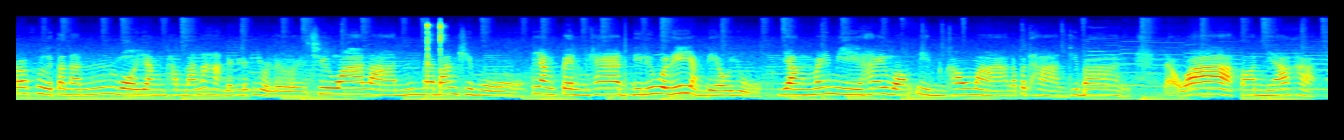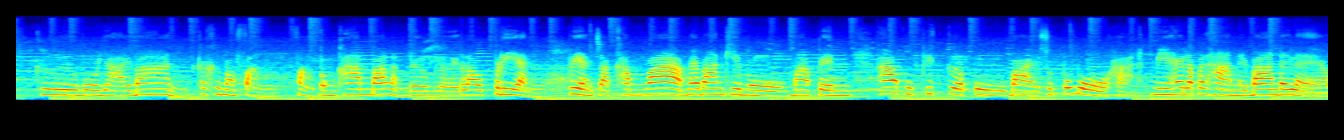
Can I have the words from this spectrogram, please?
ก็คือตอนนั้นโบยังทำร้านอาหารเล็กๆอยู่เลย ชื่อว่าร้านแม่บ้านคีโม ยังเป็นแค่ Delivery อย่างเดียวอยู่ ยังไม่มีให้ Walk in เข้ามารับประทานที่บ้าน แต่ว่าตอนนี้ค่ะ คือโบย้ายบ้านก็คือมาฝั่งฝั่งตรงข้ามบ้านหลังเดิมเลย เราเปลี่ยนเปลี่ยนจากคำว่าแม่บ้านเคีโม มาเป็นข้าวคุกพริกเกลือปูบายซุปเปอร์โบค่ะ มีให้รับประทานในบ้านได้แล้ว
